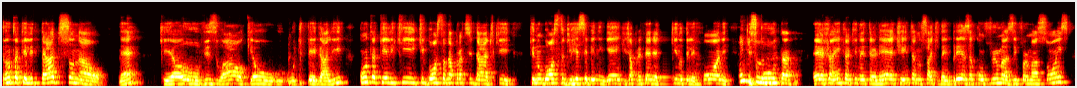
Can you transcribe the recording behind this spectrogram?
Tanto aquele tradicional, né? Que é o visual, que é o, o de pegar ali, quanto aquele que, que gosta da praticidade, que, que não gosta de receber ninguém, que já prefere aqui no telefone, escuta, tudo, né? é, já entra aqui na internet, entra no site da empresa, confirma as informações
